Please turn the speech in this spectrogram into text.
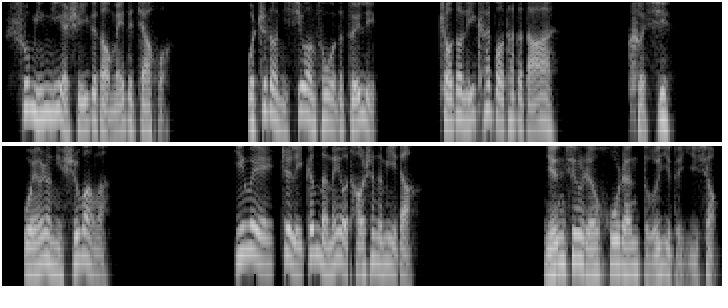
说明你也是一个倒霉的家伙。我知道你希望从我的嘴里找到离开宝塔的答案。可惜，我要让你失望了，因为这里根本没有逃生的密道。年轻人忽然得意的一笑，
